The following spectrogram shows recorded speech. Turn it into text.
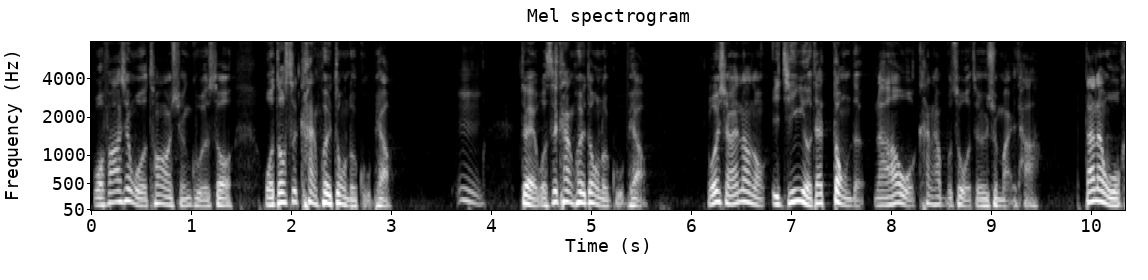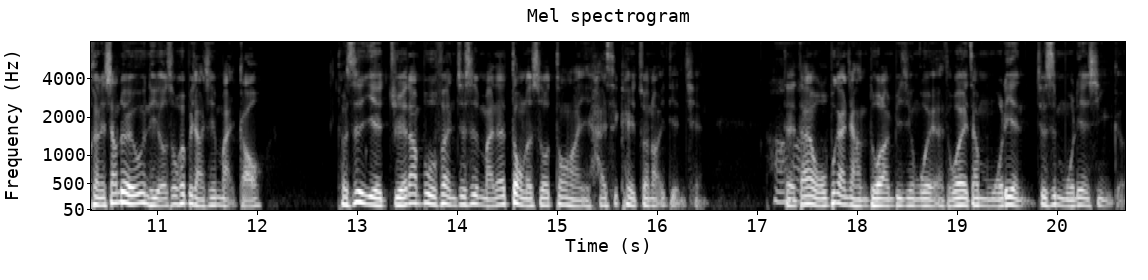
我发现，我通常选股的时候，我都是看会动的股票。嗯，对，我是看会动的股票。我喜欢那种已经有在动的，然后我看它不错，我就会去买它。当然，我可能相对的问题，有时候会不小心买高。可是也绝大部分就是买在动的时候，通常也还是可以赚到一点钱。好好对，但是我不敢讲很多了，毕竟我也我也在磨练，就是磨练性格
